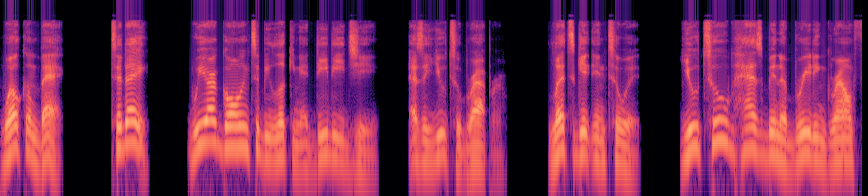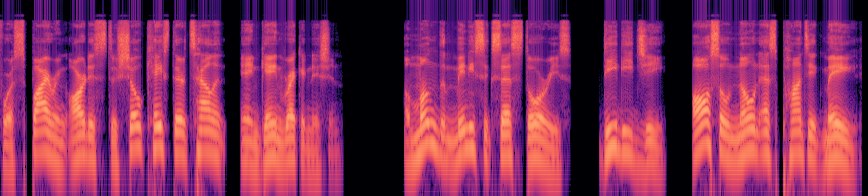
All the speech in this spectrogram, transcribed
Welcome back. Today, we are going to be looking at DDG as a YouTube rapper. Let's get into it. YouTube has been a breeding ground for aspiring artists to showcase their talent and gain recognition. Among the many success stories, DDG, also known as Pontiac Made,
